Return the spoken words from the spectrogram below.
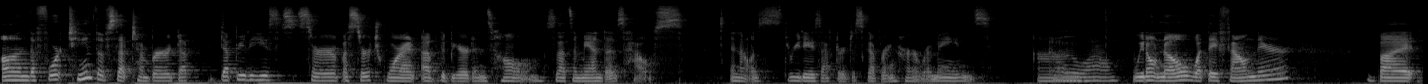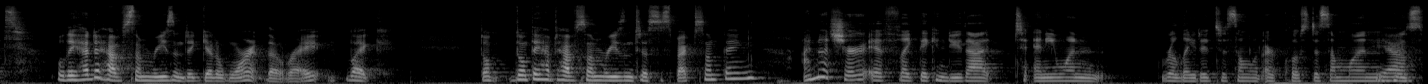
On the 14th of September, dep- deputies serve a search warrant of the Beardens' home. So that's Amanda's house, and that was three days after discovering her remains. Um, oh wow. We don't know what they found there, but Well, they had to have some reason to get a warrant, though, right? Like, don't don't they have to have some reason to suspect something? I'm not sure if like they can do that to anyone related to someone or close to someone Yeah. who's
